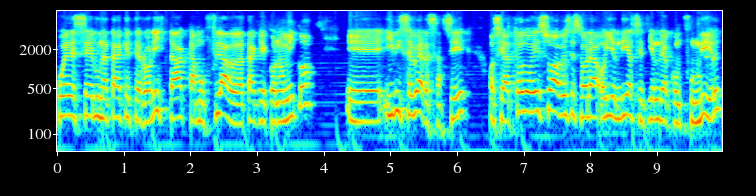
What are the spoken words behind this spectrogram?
puede ser un ataque terrorista camuflado de ataque económico eh, y viceversa, ¿sí? O sea, todo eso a veces ahora, hoy en día se tiende a confundir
